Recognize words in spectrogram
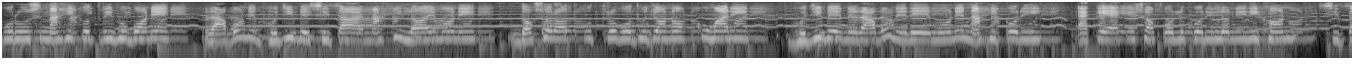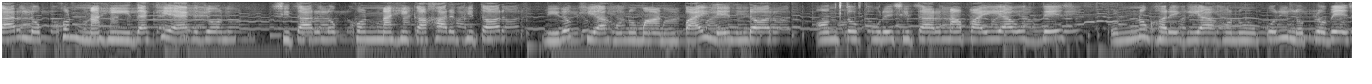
পুরুষ নাহিক ত্রিভুবনে, রাবণে ভজিবে সীতা নাহি লয় মনে। দশরথ পুত্রবধূ জনক কুমারী, ভজিবেন রাবণেরে মনে নাহি করি। একে একে সকল করিল নিরীক্ষণ, সীতার লক্ষণ নাহি দেখে একজন। সীতার লক্ষণ নাহি কাহার ভিতর নিরক্ষিয়া হনুমান পাইলেন ডর। অন্তপুরে সীতার না পাইয়া উদ্দেশ, অন্য ঘরে গিয়া হনু করিল প্রবেশ।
